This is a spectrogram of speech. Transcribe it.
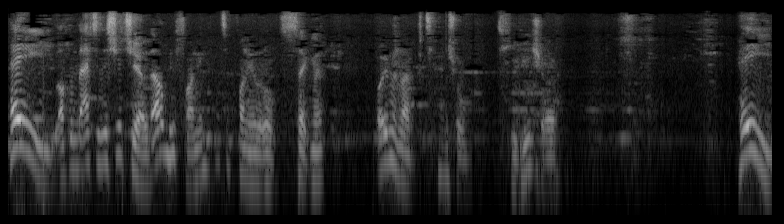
Hey, welcome back to the shit show. That would be funny. That's a funny little segment. Or even a potential TV show. Hey,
